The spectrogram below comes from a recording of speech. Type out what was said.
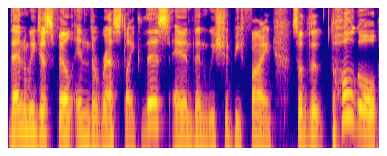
Then we just fill in the rest like this, and then we should be fine. So the, the whole goal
